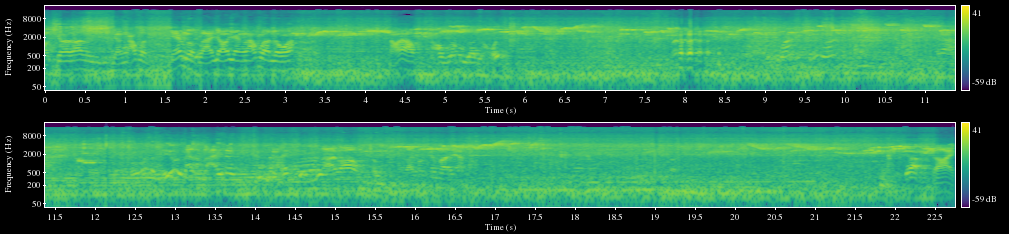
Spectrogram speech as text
bật cho nó dần ốc lên. Kéo ngược lại cho dần ốc lên luôn á. Nổi không? Không nó không lên nổi. Quá quá Ủa, có tình yếu người ta làm lại thôi. Lại lại không? Lại bật cái lên nha. Chưa rồi.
